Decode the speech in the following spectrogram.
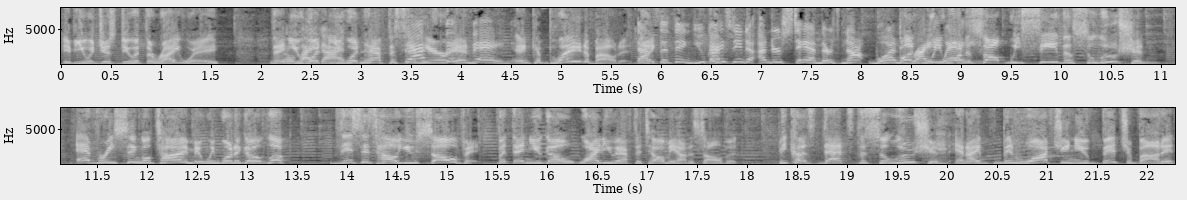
If you would just do it the right way, then Oh you wouldn't God. you wouldn't have to sit That's here and thing. and complain about it. That's Like, the thing. You guys need to understand. There's not one but right we way. want to solve. We see the solution every single time, and we want to go. Look, this is how you solve it. But then you go, why do you have to tell me how to solve it? Because that's the solution. And I've been watching you bitch about it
